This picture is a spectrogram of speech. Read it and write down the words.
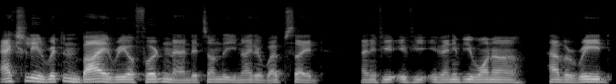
actually written by Rio Ferdinand. It's on the United website, and if you if you if any of you want to have a read,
